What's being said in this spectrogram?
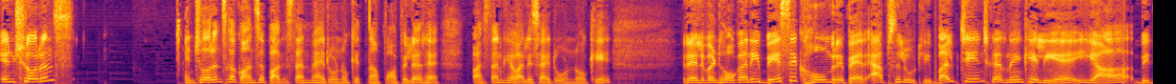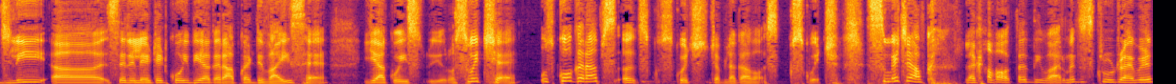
इंश्योरेंस इंश्योरेंस का कॉन्सेप्ट पाकिस्तान में आई डोंट नो कितना पॉपुलर है। पाकिस्तान के हवाले से आई डोंट नो के रेलिवेंट होगा नहीं। Basic home repair absolutely bulb change करने के लिए या बिजली से रिलेटेड कोई भी अगर आपका डिवाइस है या कोई यू नो स्विच है, उसको अगर आप स्विच जब लगा हुआ स्विच स्विच आपका लगा हुआ होता है दीवार में तो स्क्रू ड्राइवर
